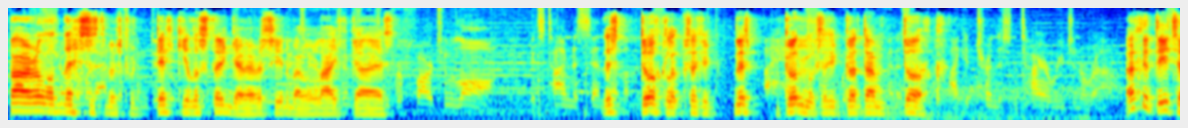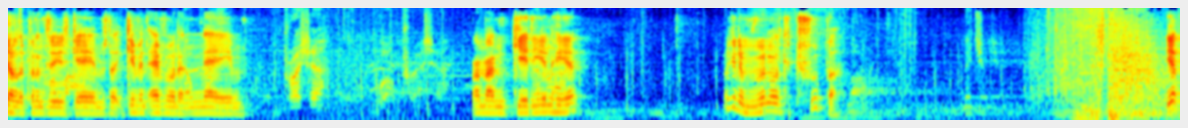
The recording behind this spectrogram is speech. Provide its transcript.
barrel on this is the most ridiculous thing I've ever seen in my life, guys. For far too long. It's time to send This duck looks like a. This gun looks like a goddamn duck. Could turn this entire region around. I like the detail they put into these games, like giving everyone a name. Prussia? Well, Prussia. My man Gideon here. Look at him running like a trooper. Yep.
